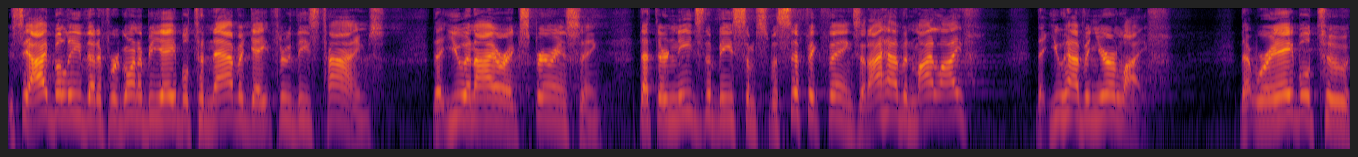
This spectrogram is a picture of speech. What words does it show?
You see, I believe that if we're going to be able to navigate through these times, that you and I are experiencing, that there needs to be some specific things that I have in my life, that you have in your life, that we're able to,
